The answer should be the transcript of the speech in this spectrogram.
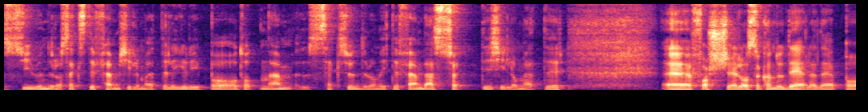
765 km ligger de på, og Tottenham 695. Det er 70 km eh, forskjell, og så kan du dele det på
